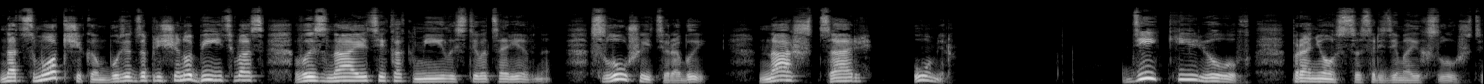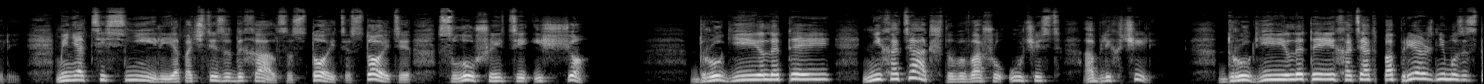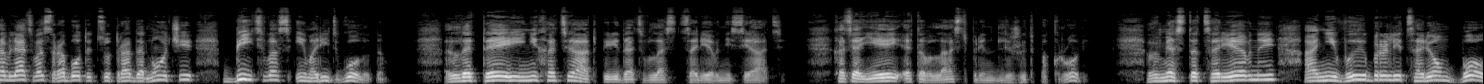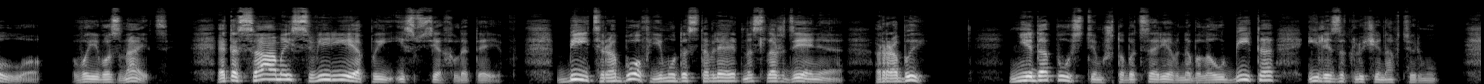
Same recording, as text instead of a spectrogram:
Надсмотрщикам будет запрещено бить вас. Вы знаете, как милостива царевна. Слушайте, рабы, наш царь умер. Дикий рев пронесся среди моих слушателей. Меня теснили, я почти задыхался. «Стойте, стойте, слушайте еще!» Другие летеи не хотят, чтобы вашу участь облегчили. Другие летеи хотят по-прежнему заставлять вас работать с утра до ночи, бить вас и морить голодом. Летеи не хотят передать власть царевне Сиате, хотя ей эта власть принадлежит по крови. Вместо царевны они выбрали царем Болло. Вы его знаете. Это самый свирепый из всех латеев. Бить рабов ему доставляет наслаждение. Рабы. Не допустим, чтобы царевна была убита или заключена в тюрьму.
